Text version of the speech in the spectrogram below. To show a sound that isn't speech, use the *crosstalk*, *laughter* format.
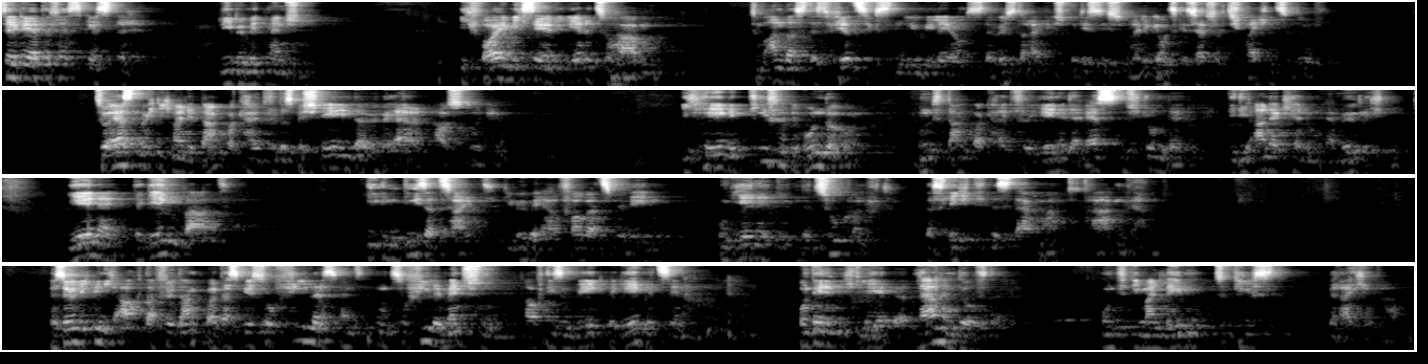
Sehr geehrte Festgäste, liebe Mitmenschen, ich freue mich sehr, die Ehre zu haben, zum Anlass des 40. Jubiläums der österreichisch-buddhistischen Religionsgesellschaft sprechen zu dürfen. Zuerst möchte ich meine Dankbarkeit für das Bestehen der ÖBR ausdrücken. Ich hege tiefe Bewunderung und Dankbarkeit für jene der ersten Stunde, die die Anerkennung ermöglichten. Jene der Gegenwart, die in dieser Zeit die ÖBR vorwärts bewegen und jene, die in der Zukunft das Licht des Dharma tragen werden. Persönlich bin ich auch dafür dankbar, dass wir so vieles und so viele Menschen auf diesem Weg begegnet sind, von denen ich lernen durfte und die mein Leben zutiefst bereichert haben.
